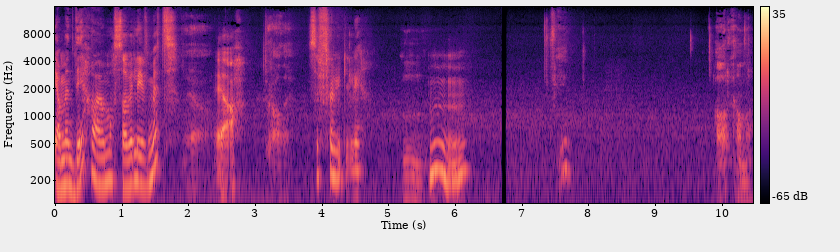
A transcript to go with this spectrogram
Ja, men det har jeg jo masse av i livet mitt. Ja, Ja, du har det. Selvfølgelig. Fint. Ha det, Hanna.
